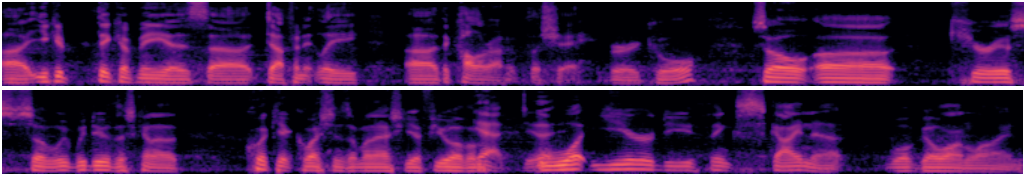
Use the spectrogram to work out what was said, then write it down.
uh, you could think of me as uh, definitely uh, the Colorado cliche. Very cool. So, uh, curious. So we, we do this kind of quick hit questions. I'm going to ask you a few of them. Yeah, do it. What year do you think Skynet will go online?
